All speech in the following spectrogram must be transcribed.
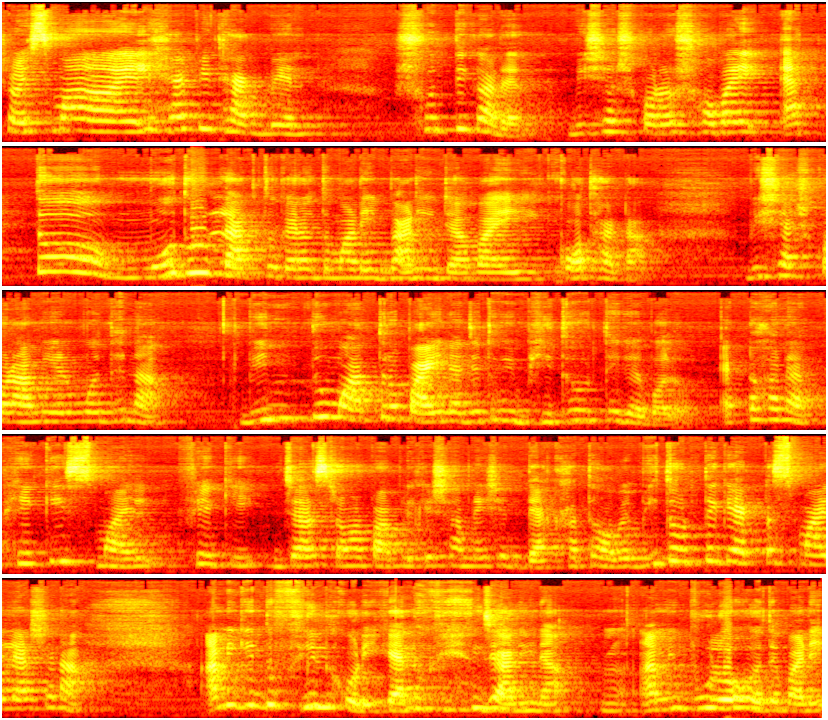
সবাই স্মাইল হ্যাপি থাকবেন। সত্যিকারের, বিশ্বাস করো, সবাই এত মধুর লাগতো কেন তোমার এই বাণীটা বা এই কথাটা। বিশ্বাস করো, আমি এর মধ্যে না বিন্দু মাত্র পাই না যে তুমি ভিতর থেকে বলো। একটা হয় না, ফেকি স্মাইল ফেকি জাস্ট আমার পাবলিকের সামনে এসে দেখাতে হবে। ভিতর থেকে একটা স্মাইল আসে না আমি কিন্তু ফিল করি, কেন জানি না। আমি ভুলও হতে পারি,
